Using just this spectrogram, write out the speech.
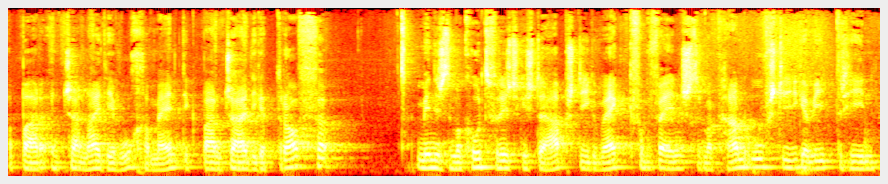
ein paar Entscheidungen, nein, diese Woche, Montag, ein paar Entscheidungen getroffen. Mindestens mal kurzfristig ist der Abstieg weg vom Fenster. Man kann aufsteigen weiterhin.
